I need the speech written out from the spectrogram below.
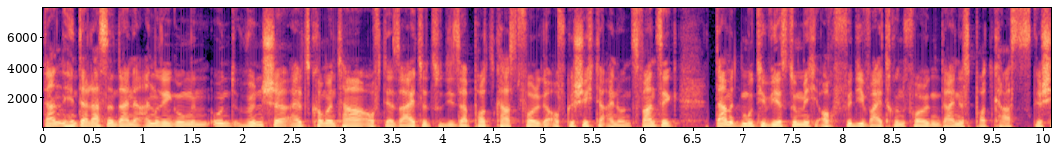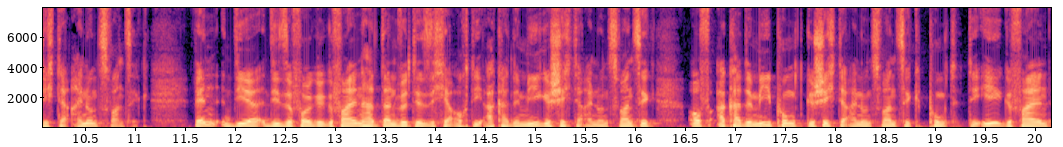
dann hinterlasse deine Anregungen und Wünsche als Kommentar auf der Seite zu dieser Podcast-Folge auf Geschichte 21. Damit motivierst du mich auch für die weiteren Folgen deines Podcasts Geschichte 21. Wenn dir diese Folge gefallen hat, dann wird dir sicher auch die Akademie Geschichte 21 auf akademie.geschichte21.de gefallen.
